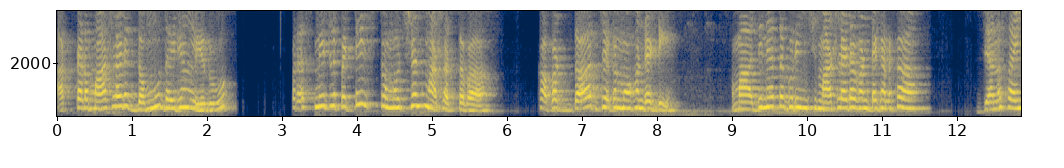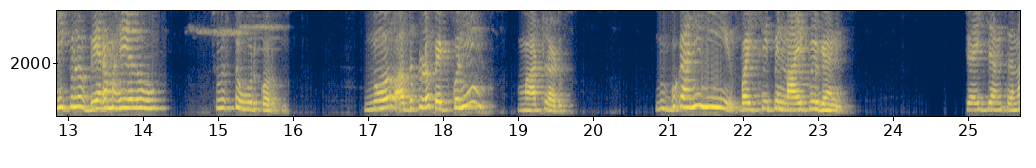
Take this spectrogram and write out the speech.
అక్కడ మాట్లాడే దమ్ము ధైర్యం లేదు. ప్రెస్ మీట్లు పెట్టి ఇష్టం వచ్చినట్టు మాట్లాడతావా? కబడ్దార్ జగన్మోహన్ రెడ్డి. మా అధినేత గురించి మాట్లాడావంటే కనుక జన సైనికులు వీర మహిళలు చూస్తూ ఊరుకోరు. నోరు అదుపులో పెట్టుకుని మాట్లాడు. నువ్వు కానీ మీ వైసీపీ నాయకులు కానీ జై జనసేన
